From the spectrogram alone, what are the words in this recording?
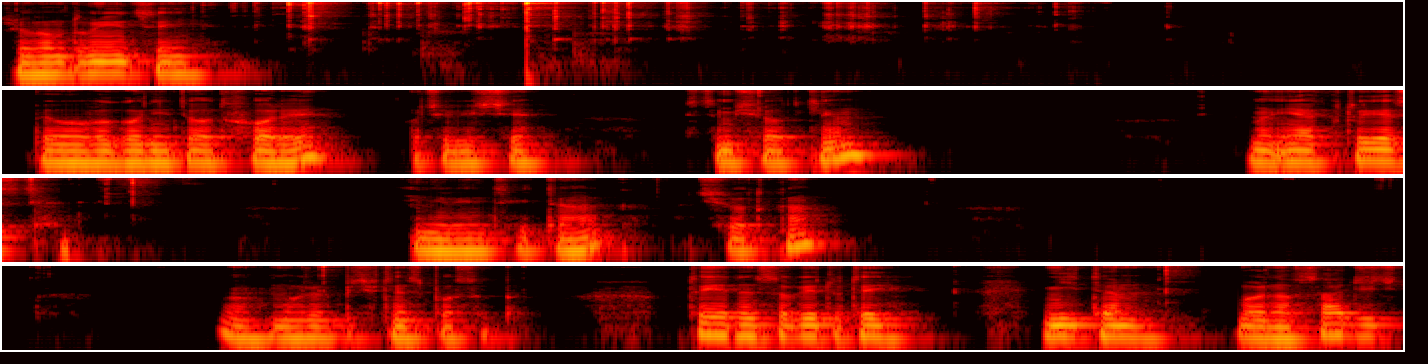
żeby Wam tu mniej więcej było wygodniej te otwory. Oczywiście z tym środkiem. No i jak tu jest mniej więcej tak od środka. O, może być w ten sposób. To jeden sobie tutaj nitem można wsadzić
